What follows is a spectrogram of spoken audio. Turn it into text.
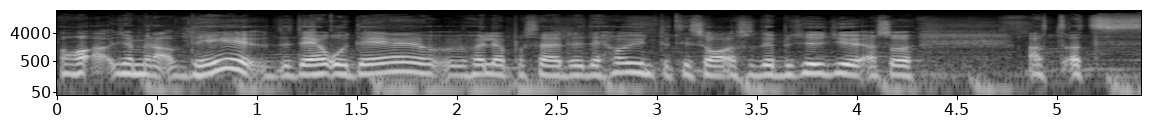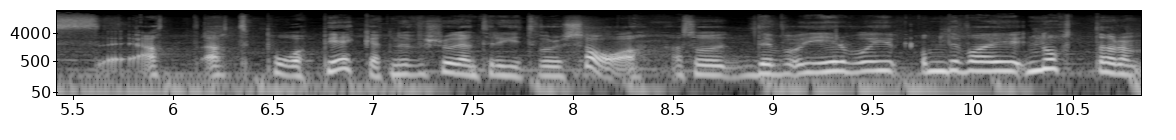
Ja, jag menar, det, det, och det höll jag på att säga, det, det hör ju inte till så, alltså det betyder ju alltså, att, att, att, att påpeka, att nu förstod jag inte riktigt vad du sa. Alltså, det var, om det var i något av, de,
